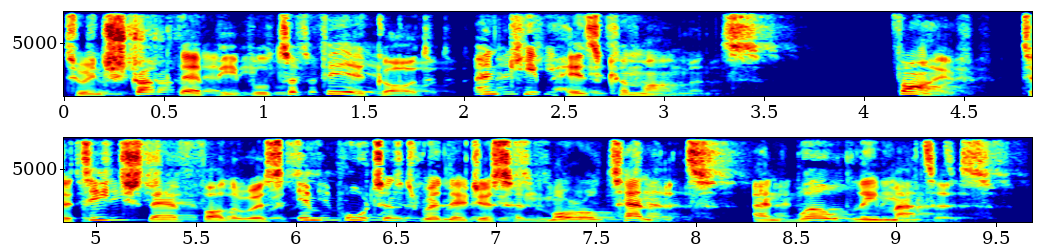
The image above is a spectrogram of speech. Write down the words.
To instruct their people to fear God and keep His commandments. 5. To teach their followers important religious and moral tenets and worldly matters.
